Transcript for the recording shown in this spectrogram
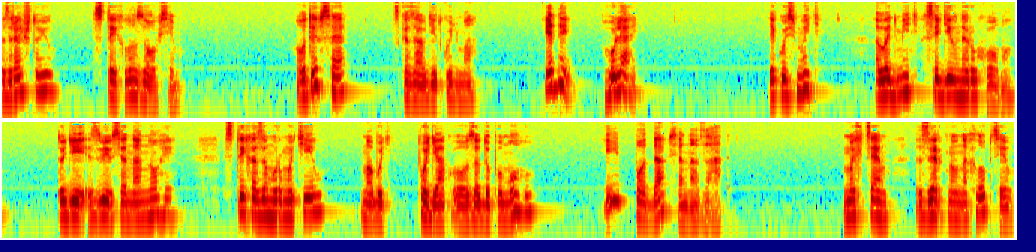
Зрештою, стихло зовсім. От і все, сказав дід Кудьма. Іди, гуляй. Якусь мить ведмідь сидів нерухомо, тоді звівся на ноги стиха замурмотів, мабуть, подякував за допомогу і подався назад. Михцем зиркнув на хлопців,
